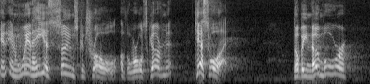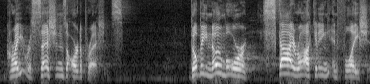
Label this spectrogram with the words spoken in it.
And, and when he assumes control of the world's government, guess what? There'll be no more great recessions or depressions. There'll be no more skyrocketing inflation.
